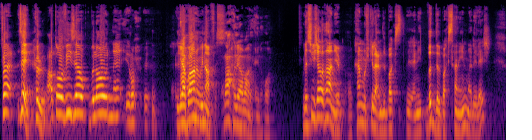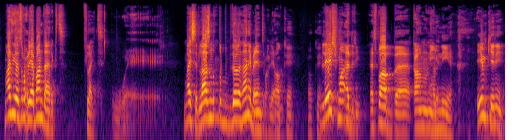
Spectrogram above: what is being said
فزين حلو. أعطوه فيزا وقبلوه إنه يروح اليابان وينافس. راح اليابان الحين هو. بس في شغلة ثانية أوكي. هم مشكلة عند الباكس- يعني ضد الباكستانيين ما أدري ليش. ما تقدر تروح اليابان direct flight. ما يصير لازم تطب بدولة ثانية بعدين تروح اليابان. أوكي أوكي. ليش ما أدري؟ أسباب آه، قانونية. أمنية. يمكن إيه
